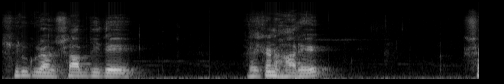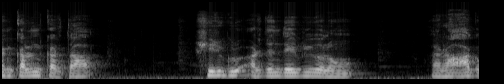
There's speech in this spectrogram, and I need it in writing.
ਸ੍ਰੀ ਗੁਰੂ ਗ੍ਰੰਥ ਸਾਹਿਬ ਜੀ ਦੇ ਰਚਨਹਾਰੇ ਸੰਕਲਨ ਕਰਤਾ ਸ੍ਰੀ ਗੁਰੂ ਅਰਜਨ ਦੇਵ ਜੀ ਵੱਲੋਂ ਰਾਗ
